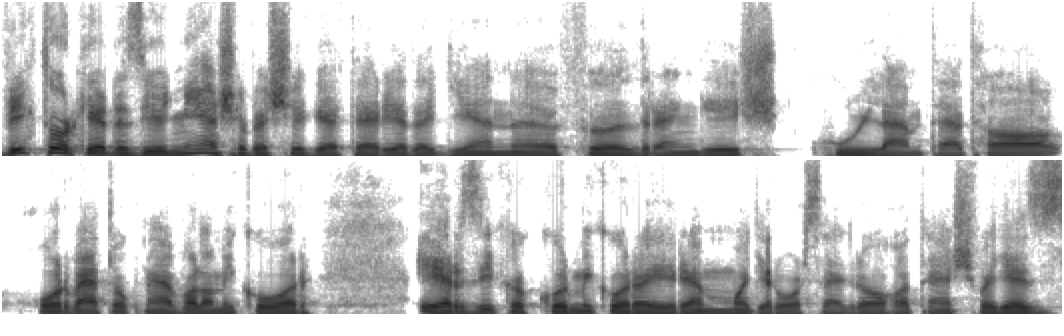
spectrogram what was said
Viktor kérdezi, hogy milyen sebességgel terjed egy ilyen földrengés hullám, tehát ha horvátoknál valamikor érzik, akkor mikorra érem Magyarországra a hatás, vagy ez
